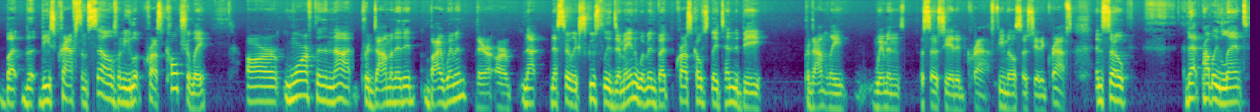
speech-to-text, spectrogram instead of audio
but the, these crafts themselves, when you look cross culturally, are more often than not predominated by women. There are not necessarily exclusively the domain of women, but cross culturally they tend to be predominantly women associated crafts, female associated crafts. And so that probably lent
